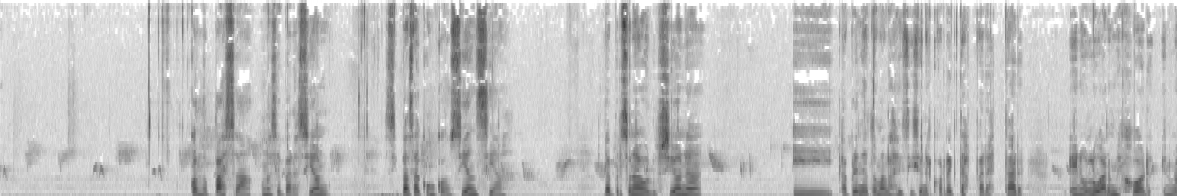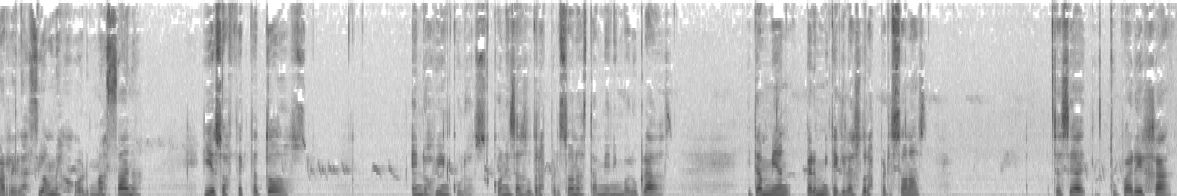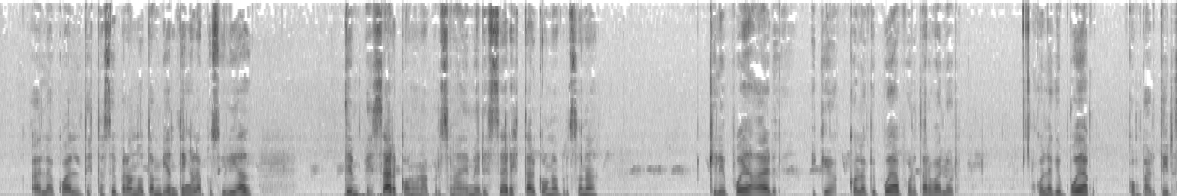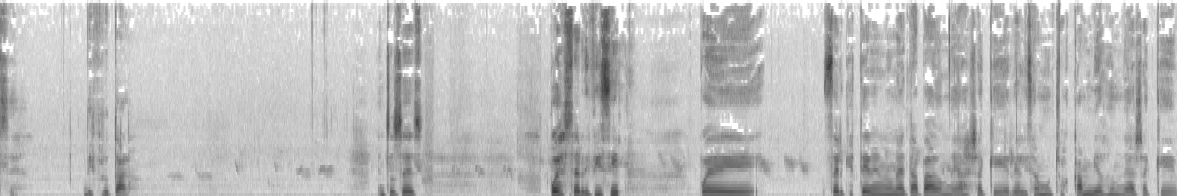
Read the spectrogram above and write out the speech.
cuando pasa una separación, si pasa con conciencia, la persona evoluciona y aprende a tomar las decisiones correctas para estar en un lugar mejor, en una relación mejor, más sana. Y eso afecta a todos en los vínculos, con esas otras personas también involucradas. Y también permite que las otras personas, ya sea tu pareja a la cual te estás separando, también tenga la posibilidad de empezar con una persona, de merecer estar con una persona que le pueda dar y que, con la que pueda aportar valor, con la que pueda compartirse, disfrutar. Entonces, puede ser difícil, puede ser que estén en una etapa donde haya que realizar muchos cambios, donde haya que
